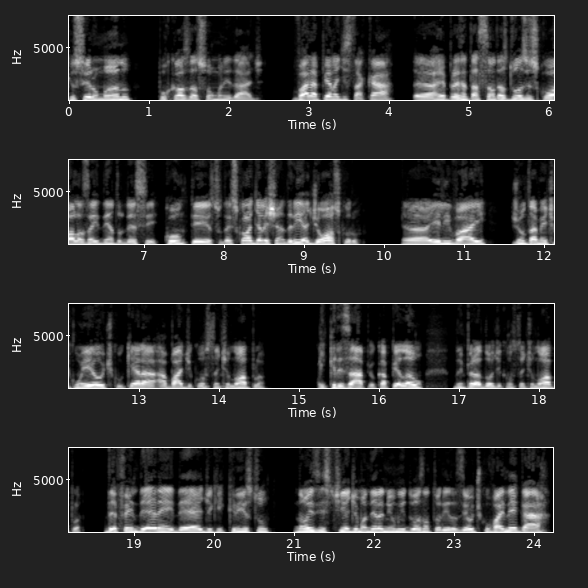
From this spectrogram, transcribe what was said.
que o ser humano por causa da sua humanidade. Vale a pena destacar é, a representação das duas escolas aí dentro desse contexto. Da escola de Alexandria, Dióscoro, é, ele vai, juntamente com Eutico, que era abade de Constantinopla, e Crisápio, capelão do imperador de Constantinopla, defenderem a ideia de que Cristo não existia de maneira nenhuma em duas naturezas. Eutico vai negar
